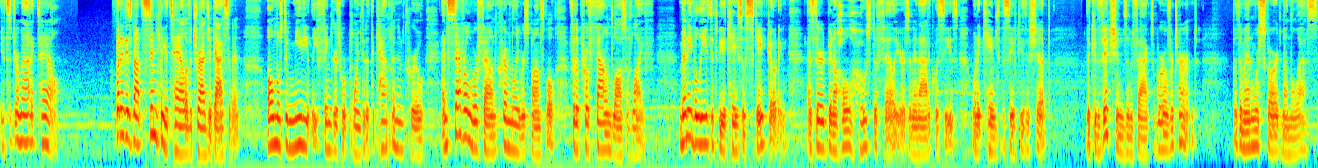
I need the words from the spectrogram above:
It's a dramatic tale. But it is not simply a tale of a tragic accident. Almost immediately, fingers were pointed at the captain and crew, and several were found criminally responsible for the profound loss of life. Many believed it to be a case of scapegoating, as there had been a whole host of failures and inadequacies when it came to the safety of the ship. The convictions, in fact, were overturned. but the men were scarred nonetheless.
